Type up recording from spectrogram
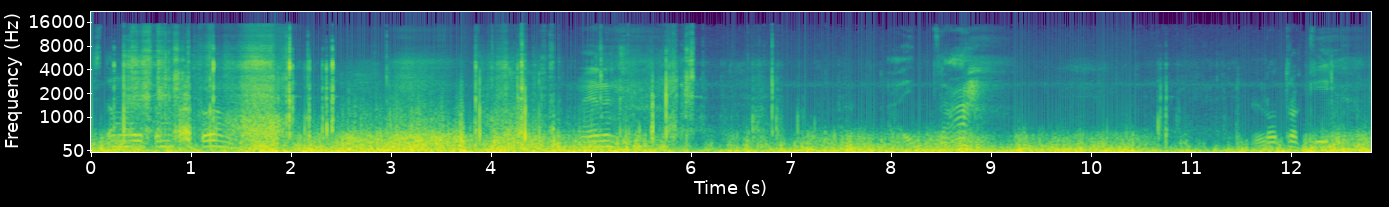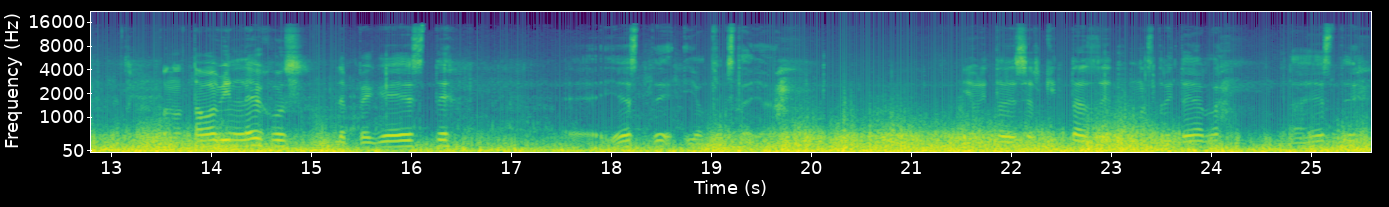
Esta madre estamos a toda. Miren. Ahí está. El otro aquí. Cuando estaba bien lejos, le pegué este. eh, y este y otro que está allá. Y ahorita de cerquitas de unas 30 yardas está este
